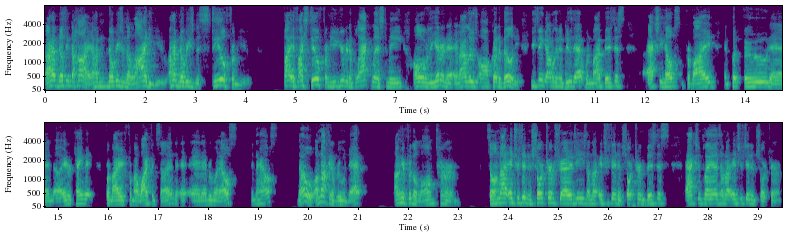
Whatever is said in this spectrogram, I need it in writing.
I have nothing to hide. I have no reason to lie to you. I have no reason to steal from you. If I, if I steal from you, you're going to blacklist me all over the internet and I lose all credibility. You think I'm going to do that when my business actually helps provide and put food and uh, entertainment for my for my wife and son and, and everyone else in the house. No, I'm not going to ruin that. I'm here for the long term. So I'm not interested in short-term strategies. I'm not interested in short-term business action plans. I'm not interested in short-term.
